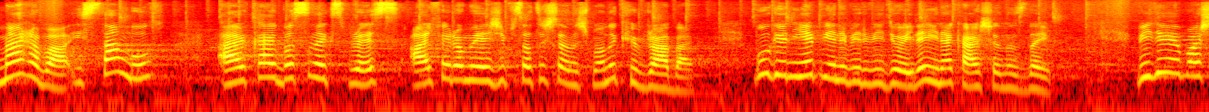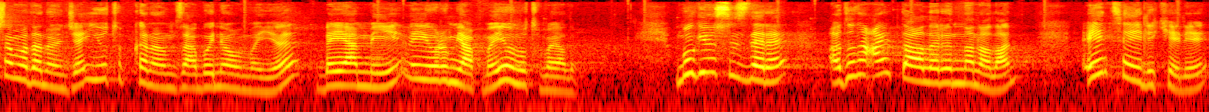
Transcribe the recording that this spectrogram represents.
Merhaba İstanbul Erkay Basın Ekspres Alfa Romeo Jeep satış danışmanı Kübra ben. Bugün yepyeni bir video ile yine karşınızdayım. Videoya başlamadan önce YouTube kanalımıza abone olmayı, beğenmeyi ve yorum yapmayı unutmayalım. Bugün sizlere adını Alp Dağları'ndan alan en tehlikeli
